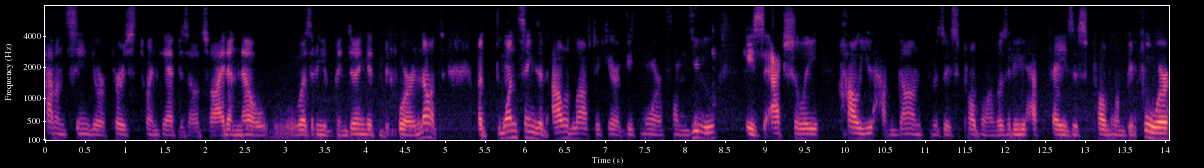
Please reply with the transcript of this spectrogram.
haven't seen your first 20 episodes, so I don't know whether you've been doing it before or not. But one thing that I would love to hear a bit more from you is actually how you have gone through this problem, whether you have faced this problem before,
